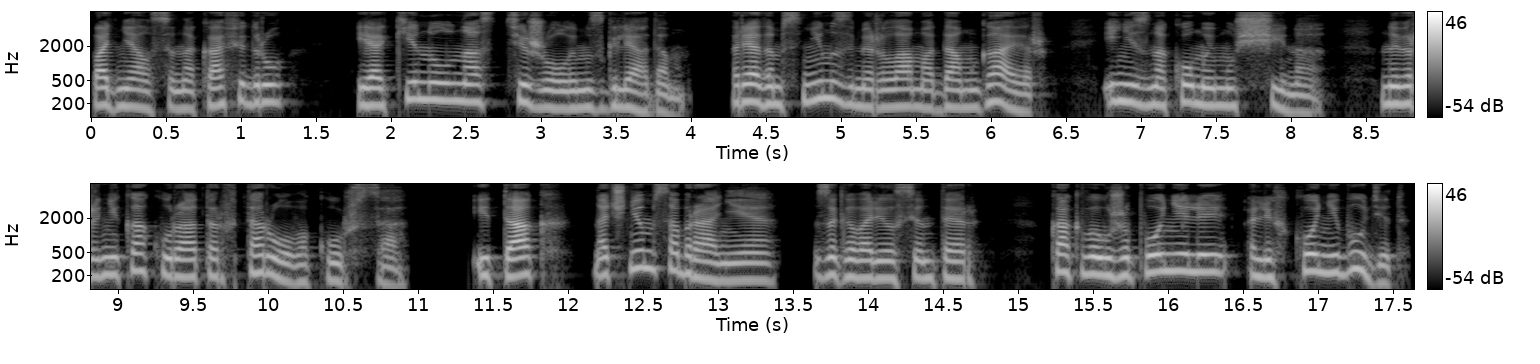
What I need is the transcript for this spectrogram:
поднялся на кафедру и окинул нас тяжелым взглядом. Рядом с ним замерла мадам Гайер и незнакомый мужчина, наверняка куратор второго курса. «Итак, начнем собрание», — заговорил Синтер. «Как вы уже поняли, легко не будет.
